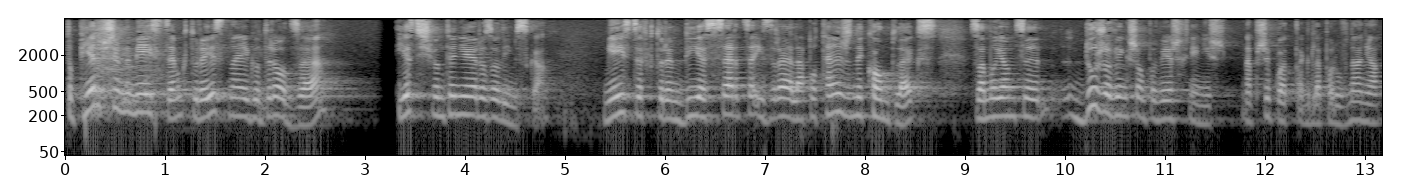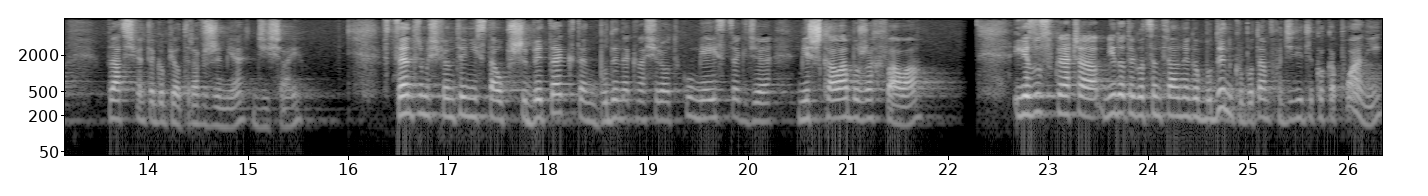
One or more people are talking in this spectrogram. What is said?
to pierwszym miejscem, które jest na jego drodze, jest świątynia jerozolimska. Miejsce, w którym bije serce Izraela, potężny kompleks, zajmujący dużo większą powierzchnię niż na przykład, tak dla porównania, plac Świętego Piotra w Rzymie dzisiaj. W centrum świątyni stał przybytek, ten budynek na środku, miejsce, gdzie mieszkała Boża chwała. I Jezus wkracza nie do tego centralnego budynku, bo tam wchodzili tylko kapłani,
